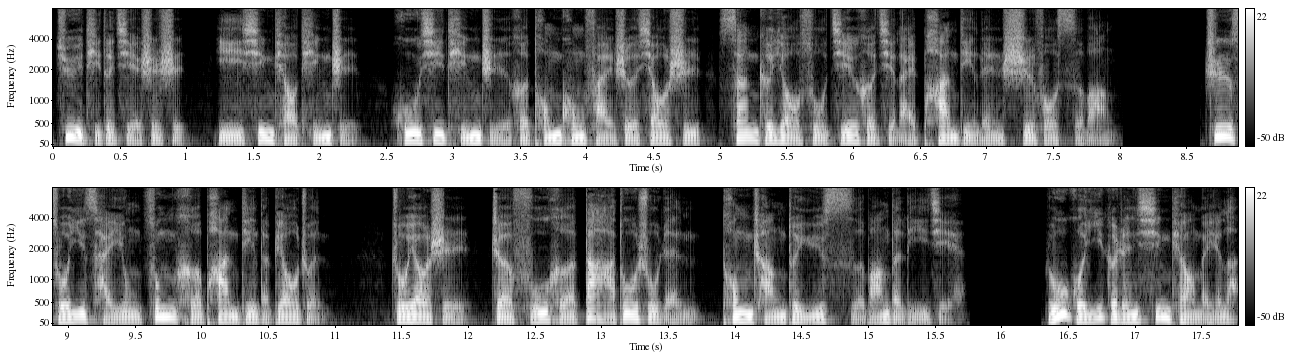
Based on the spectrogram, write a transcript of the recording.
具体的解释是以心跳停止、呼吸停止和瞳孔反射消失三个要素结合起来判定人是否死亡。之所以采用综合判定的标准。主要是这符合大多数人通常对于死亡的理解。如果一个人心跳没了，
